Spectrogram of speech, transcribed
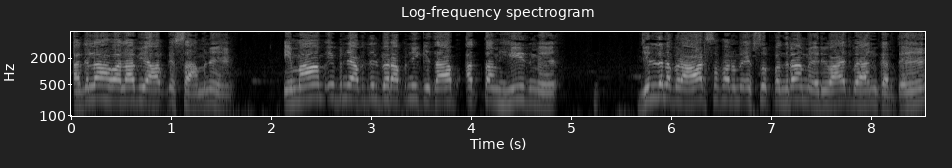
اگلا حوالہ بھی آپ کے سامنے ہے۔ امام ابن عبد البر اپنی کتاب التمہید میں جلد نمبر آٹھ سفر نمبر ایک سو پندرہ میں روایت بیان کرتے ہیں۔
